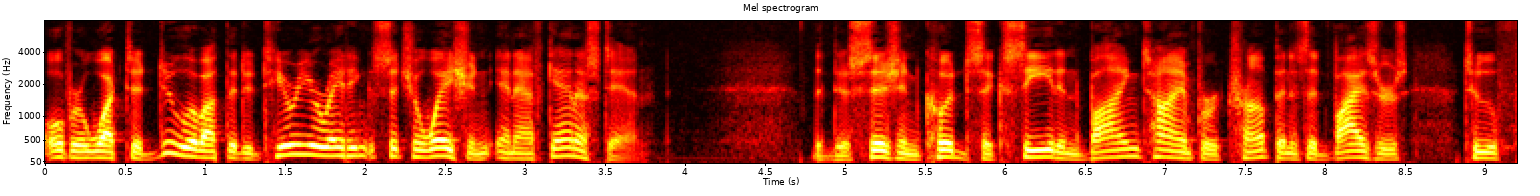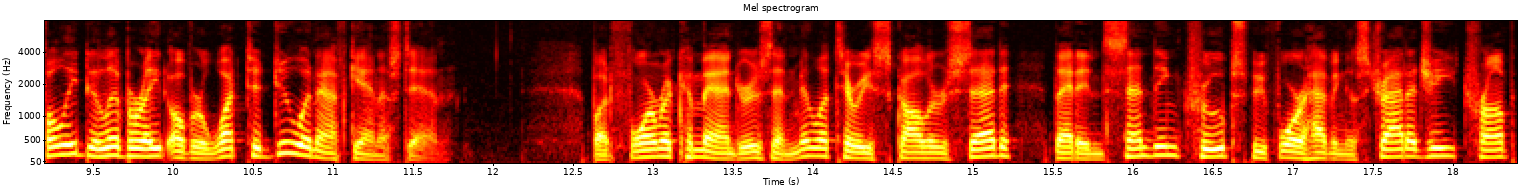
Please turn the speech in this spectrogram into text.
over what to do about the deteriorating situation in Afghanistan. The decision could succeed in buying time for Trump and his advisers to fully deliberate over what to do in Afghanistan. But former commanders and military scholars said that in sending troops before having a strategy, Trump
